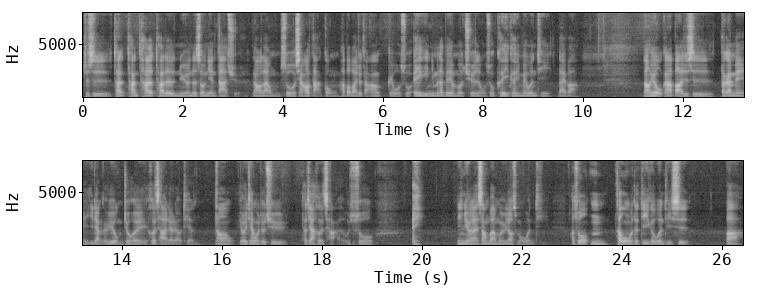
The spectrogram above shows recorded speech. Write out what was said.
就是他他他他的女儿那时候念大学。然后来，我们说想要打工，他爸爸就打电话给我说：“哎，你们那边有没有缺人？”我说：“可以，可以，没问题，来吧。”然后因为我跟他爸就是大概每一两个月我们就会喝茶聊聊天。然后有一天我就去他家喝茶了，我就说：“哎，你女儿来上班有没有遇到什么问题？”他说：“嗯。”他问我的第一个问题是：“爸，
